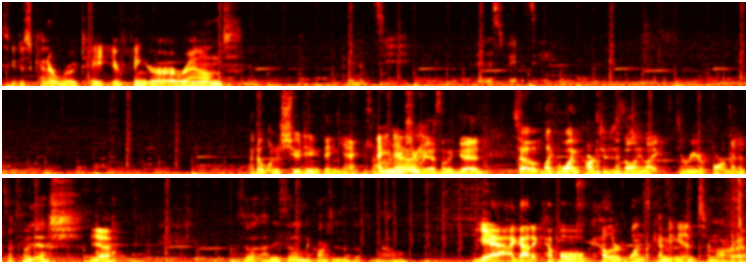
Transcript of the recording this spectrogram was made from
So you just kind of rotate your finger around. Fancy. It is fancy. I don't want to shoot anything yet because I I want to make sure we have something good. So, like, one cartridge is only like three or four minutes of footage. Yeah. So are they selling the cartridges as well? Yeah, I got a couple colored ones coming in tomorrow.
